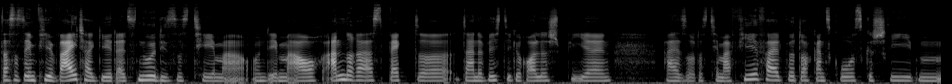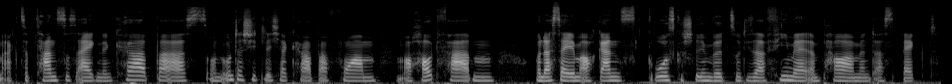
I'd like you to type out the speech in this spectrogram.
dass es eben viel weiter geht als nur dieses Thema und eben auch andere Aspekte da eine wichtige Rolle spielen. Also das Thema Vielfalt wird auch ganz groß geschrieben, Akzeptanz des eigenen Körpers und unterschiedlicher Körperformen, auch Hautfarben und dass da eben auch ganz groß geschrieben wird, so dieser Female Empowerment Aspekt.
